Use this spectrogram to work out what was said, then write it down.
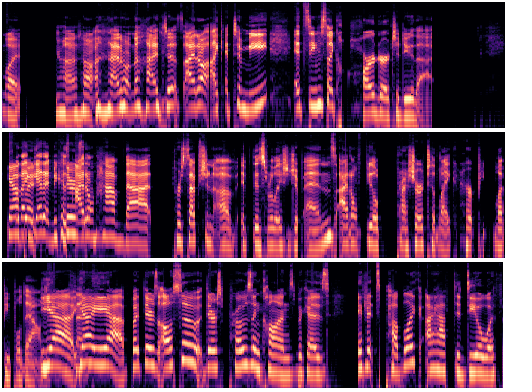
What? I don't, I don't know. I just, I don't, like, to me, it seems like harder to do that. Yeah, but, I get it because I don't have that perception of if this relationship ends, I don't feel pressure to like hurt, pe- let people down. Yeah, yeah, yeah, yeah. But there's also there's pros and cons because if it's public, I have to deal with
